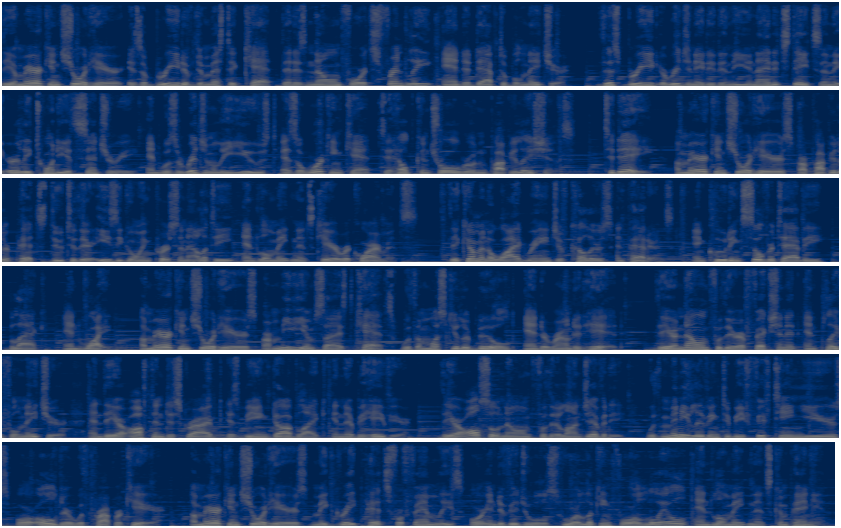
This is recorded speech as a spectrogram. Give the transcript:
The American Shorthair is a breed of domestic cat that is known for its friendly and adaptable nature. This breed originated in the United States in the early 20th century and was originally used as a working cat to help control rodent populations. Today, American Shorthairs are popular pets due to their easygoing personality and low maintenance care requirements. They come in a wide range of colors and patterns, including silver tabby, black, and white. American Shorthairs are medium-sized cats with a muscular build and a rounded head. They are known for their affectionate and playful nature, and they are often described as being dog-like in their behavior. They are also known for their longevity, with many living to be 15 years or older with proper care. American Shorthairs make great pets for families or individuals who are looking for a loyal and low-maintenance companion.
